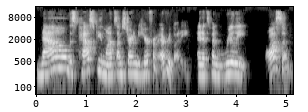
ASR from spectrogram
Now, this past few months, I'm starting to hear from everybody, and it's been really awesome.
